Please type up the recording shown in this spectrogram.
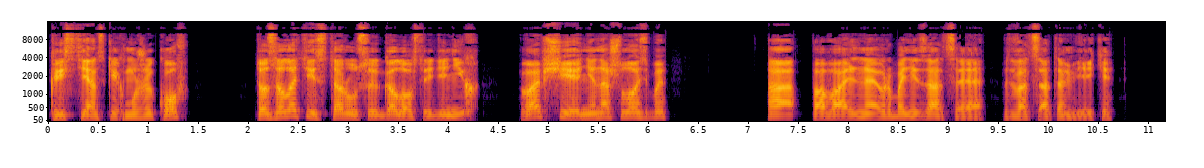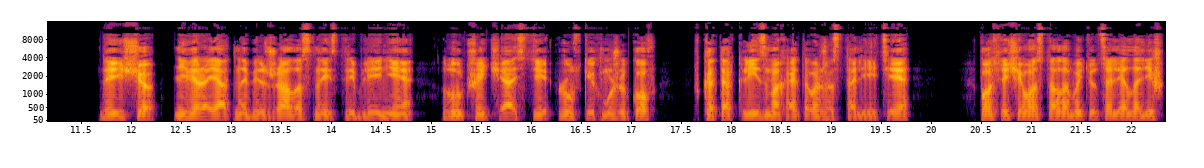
крестьянских мужиков, то золотисто-русых голов среди них вообще не нашлось бы. А повальная урбанизация в 20 веке, да еще невероятно безжалостное истребление лучшей части русских мужиков в катаклизмах этого же столетия, после чего, стало быть, уцелела лишь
